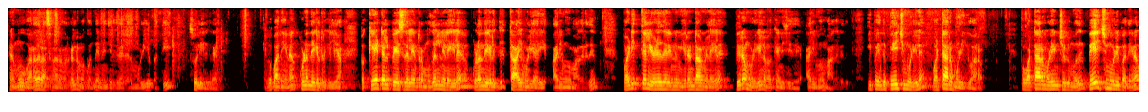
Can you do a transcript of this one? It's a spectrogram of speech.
மு. வரதராசனார் அவர்கள் நமக்கு வந்து இணைஞ்சிருக்கிறார். அந்த மொழியை பற்றி சொல்லியிருக்கிறார். இப்போ பார்த்தீங்கன்னா குழந்தைகள் இருக்கு இல்லையா? இப்போ கேட்டல் பேசுதல் என்ற முதல் நிலையில குழந்தைகளுக்கு தாய்மொழி அறி அறிமுகமாகிறது. படித்தல் எழுதல் என்னும் இரண்டாம் நிலையில பிற மொழிகள் நமக்கு என்ன செய்யுது அறிமுகமாகிறது. இப்போ இந்த பேச்சு மொழியில் வட்டார மொழிக்கு வரோம். இப்போ வட்டார மொழின்னு சொல்லும்போது பேச்சு மொழி பார்த்திங்கன்னா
